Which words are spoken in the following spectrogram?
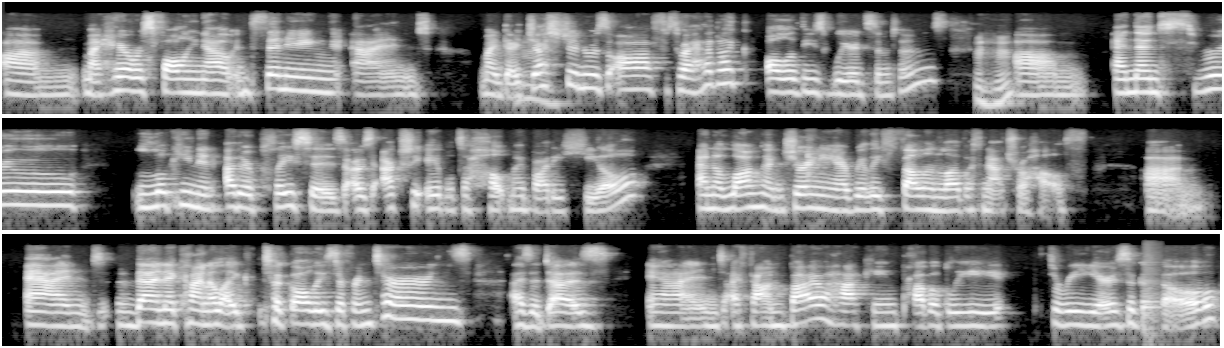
Um, my hair was falling out and thinning, and my mm. digestion mm. was off. So I had like all of these weird symptoms. Mm-hmm. Um, and then through looking in other places, I was actually able to help my body heal and along that journey, I really fell in love with natural health. Um, and then it kind of like took all these different turns as it does. And I found biohacking probably three years ago.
